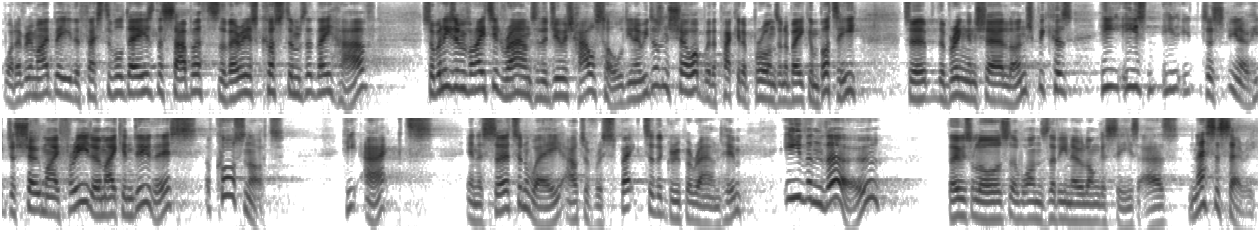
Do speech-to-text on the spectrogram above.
whatever it might be, the festival days, the Sabbaths, the various customs that they have. So when he's invited round to the Jewish household, you know, he doesn't show up with a packet of prawns and a bacon butty to the bring and share lunch because he, he's he just, you know, he just show my freedom, I can do this. Of course not. He acts in a certain way out of respect to the group around him, even though those laws are ones that he no longer sees as necessary.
